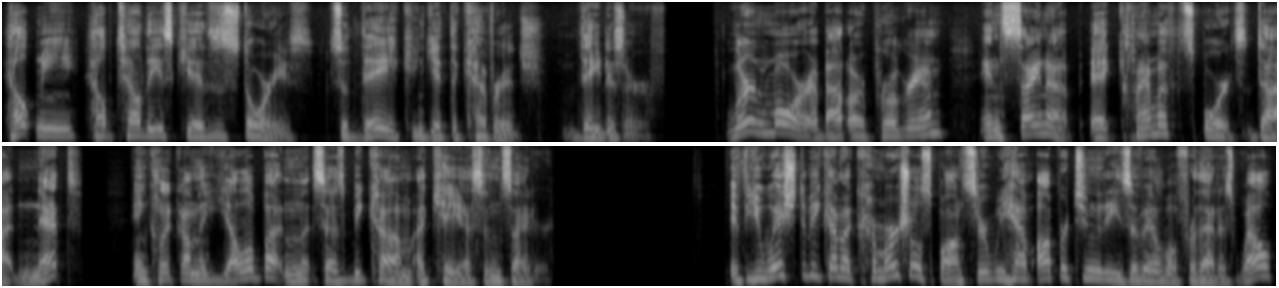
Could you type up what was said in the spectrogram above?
Help me help tell these kids stories so they can get the coverage they deserve. Learn more about our program and sign up at klamathsports.net and click on the yellow button that says Become a KS Insider. If you wish to become a commercial sponsor, we have opportunities available for that as well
